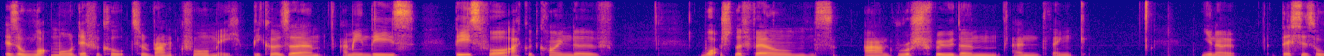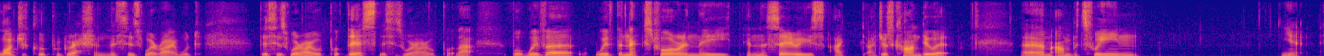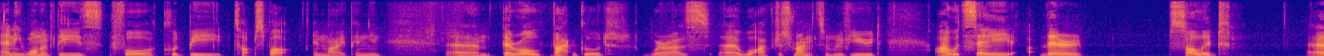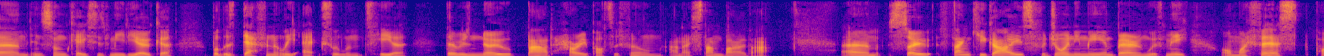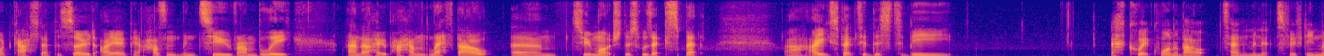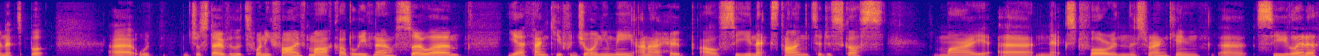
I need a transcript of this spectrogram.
is a lot more difficult to rank for me because um, I mean these these four I could kind of watch the films and rush through them and think, you know, this is a logical progression. This is where I would, this is where I would put this. This is where I would put that. But with uh, with the next four in the in the series, I I just can't do it. Um, and between, yeah, any one of these four could be top spot in my opinion. Um, they're all that good whereas uh, what I've just ranked and reviewed, I would say they're solid, um, in some cases mediocre, but there's definitely excellence here. There is no bad Harry Potter film, and I stand by that. Um, so thank you guys for joining me and bearing with me on my first podcast episode. I hope it hasn't been too rambly, and I hope I haven't left out um, too much. This was expect. Uh, I expected this to be a quick one, about ten minutes, fifteen minutes, but uh, we're just over the twenty-five mark, I believe now. So um, yeah, thank you for joining me, and I hope I'll see you next time to discuss my uh, next four in this ranking. Uh, see you later.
